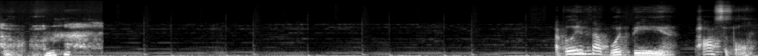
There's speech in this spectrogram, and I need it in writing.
Um, I believe that would be possible.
